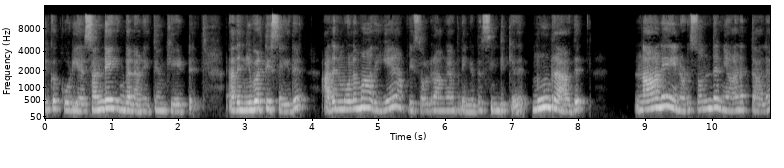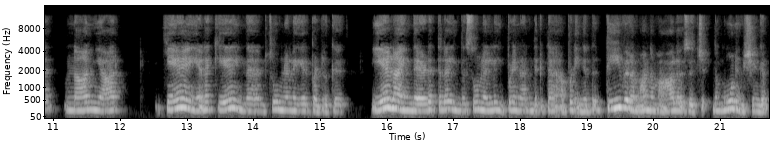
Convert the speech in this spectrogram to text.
இருக்கக்கூடிய சந்தேகங்கள் அனைத்தையும் கேட்டு அதை நிவர்த்தி செய்து அதன் மூலமா அது ஏன் அப்படி சொல்றாங்க அப்படிங்கறத சிந்திக்குது மூன்றாவது நானே என்னோட சொந்த ஞானத்தால நான் யார்? ஏன் எனக்கு ஏன் இந்த சூழ்நிலை ஏற்பட்டிருக்கு? ஏன் நான் இந்த இடத்துல இந்த சூழ்நிலையில இப்படி நடந்துக்கிட்டேன் அப்படிங்கிறது தீவிரமா நம்ம ஆலோசிச்சு. இந்த மூணு விஷயங்கள்.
